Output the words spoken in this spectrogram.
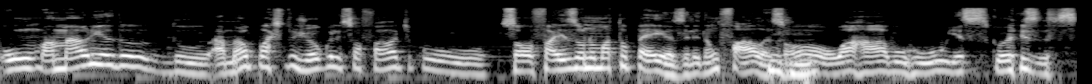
um, a maioria do, do, A maior parte do jogo ele só fala, tipo. Só faz onomatopeias, ele não fala, uhum. só o ahá, o ru e essas coisas.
